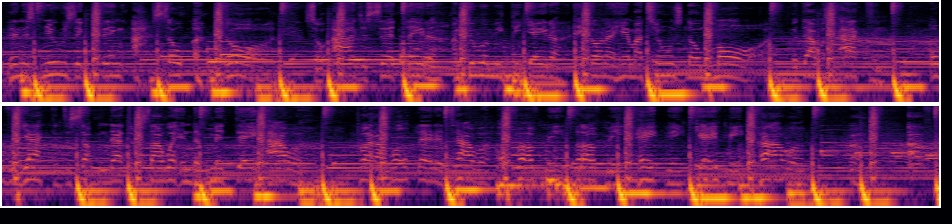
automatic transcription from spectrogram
than this music thing I so adore. So I just said later, I'm doing me theater, ain't gonna hear my tunes no more. But that was acting, overreacting to something that turned sour in the midday hour. But I won't let it tower above me, love me, hate me, gave me power. Uh,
